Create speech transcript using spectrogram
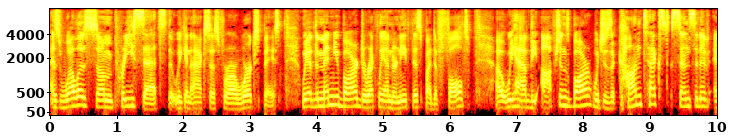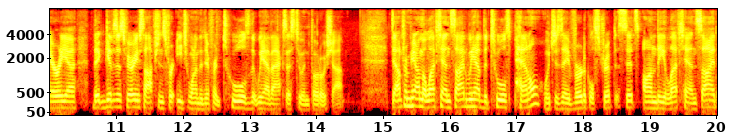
as well as some presets that we can access for our workspace. We have the menu bar directly underneath this by default. Uh, we have the options bar, which is a context sensitive area that gives us various options for each one of the different tools that we have access to in Photoshop. Down from here on the left-hand side, we have the Tools panel, which is a vertical strip that sits on the left-hand side.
